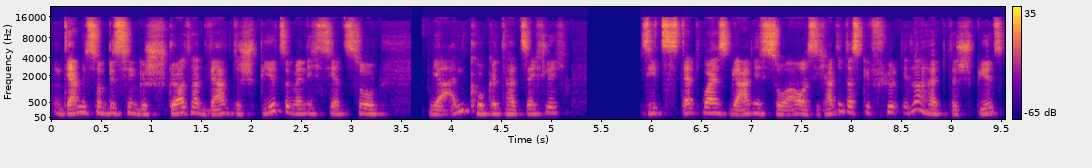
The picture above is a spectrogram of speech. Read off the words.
der mich so ein bisschen gestört hat während des Spiels. Und wenn ich es jetzt so mir angucke, tatsächlich sieht Statwise gar nicht so aus. Ich hatte das Gefühl innerhalb des Spiels,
